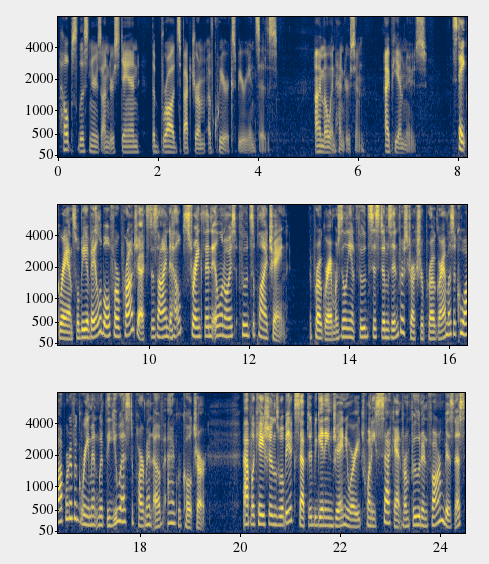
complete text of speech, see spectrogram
helps listeners understand the broad spectrum of queer experiences. I'm Owen Henderson, IPM News. State grants will be available for projects designed to help strengthen Illinois' food supply chain. The program, Resilient Food Systems Infrastructure Program, is a cooperative agreement with the U.S. Department of Agriculture. Applications will be accepted beginning January 22nd from food and farm business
